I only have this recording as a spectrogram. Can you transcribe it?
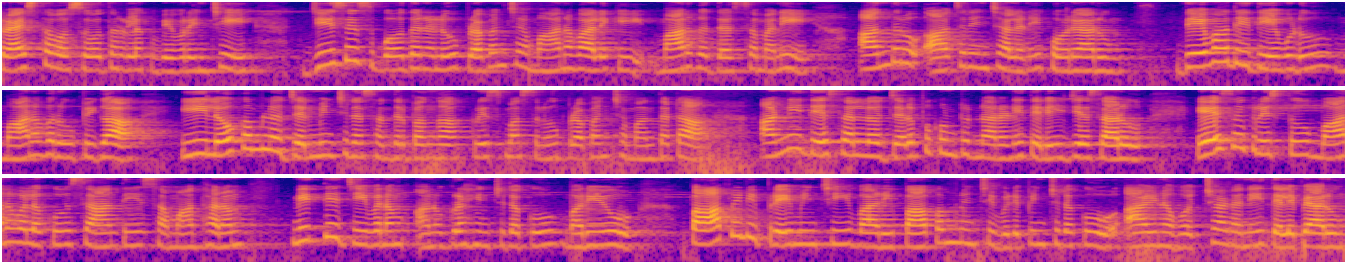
క్రైస్తవ సోదరులకు వివరించి జీసస్ బోధనలు ప్రపంచ మానవాళికి మార్గదర్శమని అందరూ ఆచరించాలని కోరారు. దేవాది దేవుడు మానవ రూపిగా ఈ లోకంలో జన్మించిన సందర్భంగా క్రిస్మస్ను ప్రపంచమంతటా అన్ని దేశాల్లో జరుపుకుంటున్నారని తెలియజేశారు. యేసుక్రీస్తు మానవులకు శాంతి సమాధానం నిత్య జీవనం అనుగ్రహించుటకు మరియు పాపిని ప్రేమించి వారి పాపం నుంచి విడిపించుటకు ఆయన వచ్చాడని తెలిపారు.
